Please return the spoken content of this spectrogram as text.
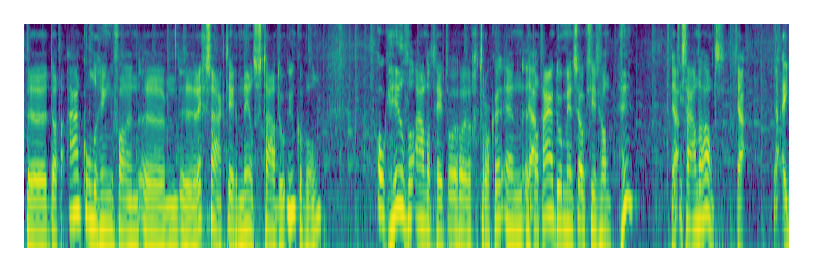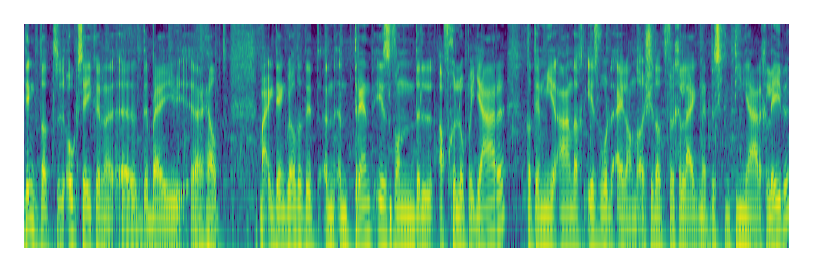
eh, dat de aankondiging van een ehm, eh, rechtszaak tegen de Nederlandse staat door Uncabon ook heel veel aandacht heeft eh, getrokken. En Ja. dat daardoor mensen ook zitten van? Wat Ja. is daar aan de hand? Ja, ja ik denk dat dat ook zeker eh, erbij eh, helpt. Maar ik denk wel dat dit een, een trend is van de afgelopen jaren. Dat er meer aandacht is voor de eilanden. Als je dat vergelijkt met misschien tien jaar geleden.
